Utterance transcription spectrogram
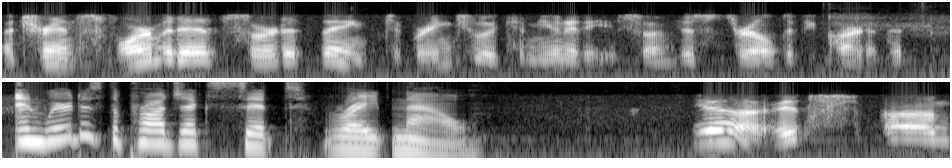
a transformative sort of thing to bring to a community. So I'm just thrilled to be part of it. And where does the project sit right now? Yeah, it's um,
